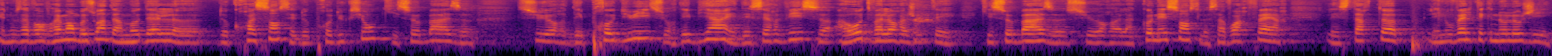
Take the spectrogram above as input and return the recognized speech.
Et nous avons vraiment besoin d'un modèle euh, de croissance et de production qui se base sur des produits, sur des biens et des services à haute valeur ajoutée, qui se base sur la connaissance, le savoir-faire, les start-up, les nouvelles technologies.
